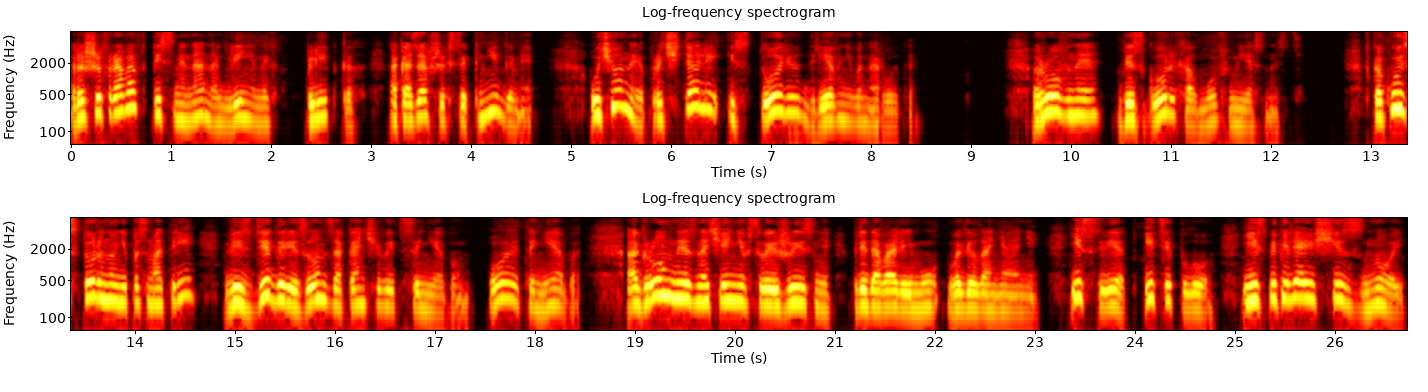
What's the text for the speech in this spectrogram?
Расшифровав письмена на глиняных плитках, оказавшихся книгами, ученые прочитали историю древнего народа. Ровная, без гор и холмов местность. В какую сторону ни посмотри, везде горизонт заканчивается небом. О, это небо! Огромное значение в своей жизни придавали ему вавилоняне. И свет, и тепло, и испепеляющий зной,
